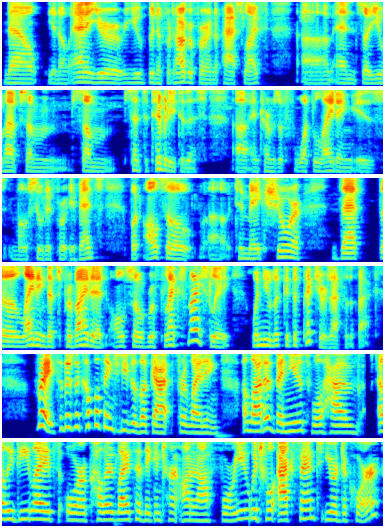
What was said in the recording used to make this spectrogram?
Now, you know, Annie, you're you've been a photographer in a past life, um, and so you have some some sensitivity to this uh, in terms of what lighting is most suited for events, but also uh, to make sure that the lighting that's provided also reflects nicely when you look at the pictures after the fact. Right. So there's a couple things you need to look at for lighting. A lot of venues will have LED lights or colored lights that they can turn on and off for you, which will accent your decor.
